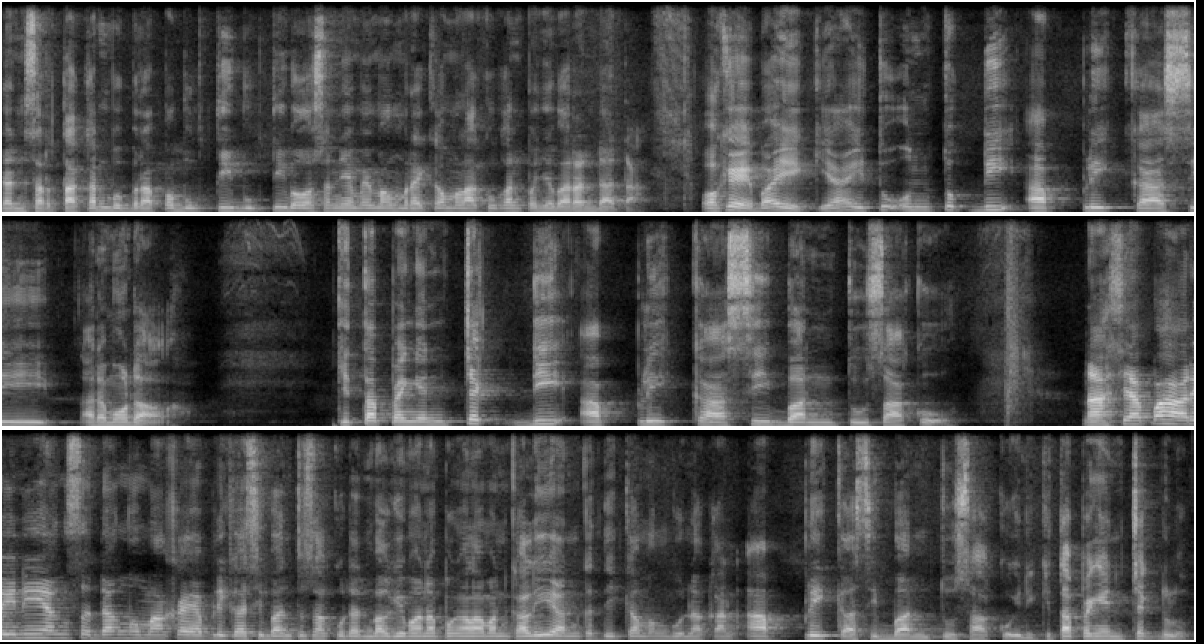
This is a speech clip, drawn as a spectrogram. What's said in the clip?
dan sertakan beberapa bukti-bukti bahwasannya memang mereka melakukan penyebaran data. Oke, baik ya, itu untuk di aplikasi ada modal. Kita pengen cek di aplikasi Bantu Saku. Nah, siapa hari ini yang sedang memakai aplikasi Bantu Saku dan bagaimana pengalaman kalian ketika menggunakan aplikasi Bantu Saku ini? Kita pengen cek dulu.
